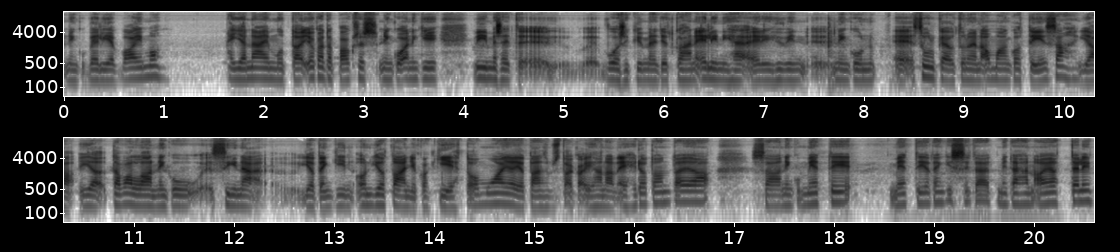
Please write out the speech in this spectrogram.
niin kuin veljen vaimo, ja näin, mutta joka tapauksessa niin kuin ainakin viimeiset eh, vuosikymmenet, jotka hän eli, niin hän eli hyvin eh, niin kuin, eh, sulkeutuneen omaan kotiinsa ja, ja tavallaan niin kuin siinä jotenkin on jotain, joka kiehtoo mua ja jotain semmoista aika ihanan ehdotonta ja saa niin kuin miettiä miettii jotenkin sitä, että mitä hän ajatteli.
